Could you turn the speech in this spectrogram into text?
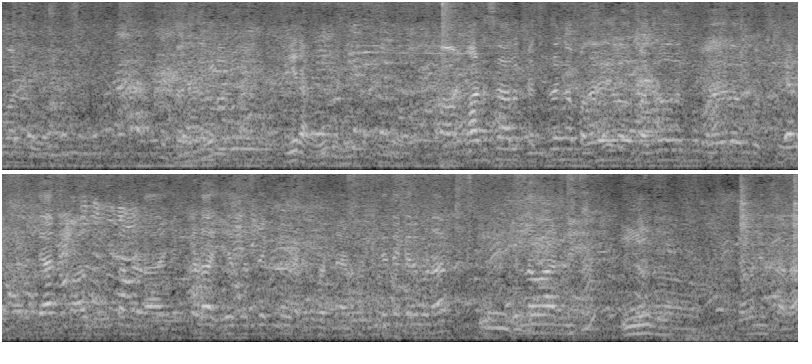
వాళ్ళు పాఠశాల ఖచ్చితంగా పదహైదు రోజులు పది రోజులకు పదహైదు రోజులకు వచ్చి విద్యార్థి బాగా చదువుతున్నాడా? ఎక్కడ ఏ సబ్జెక్టులో వెనకబడ్డాడు? ఇంటి దగ్గర కూడా పిల్లవాడిని గమనించాలా?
